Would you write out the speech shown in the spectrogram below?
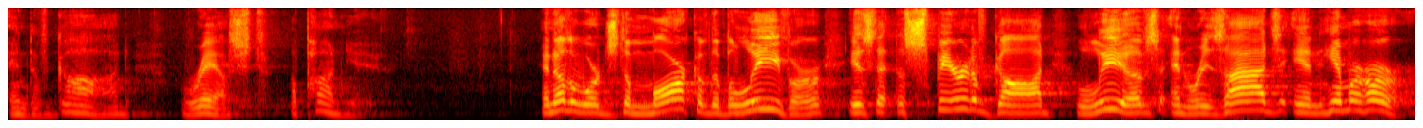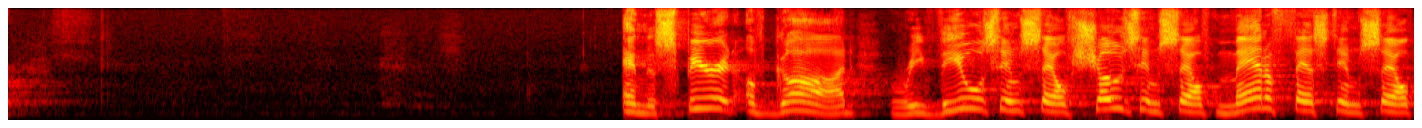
and of God rest upon you. In other words, the mark of the believer is that the Spirit of God lives and resides in him or her. And the Spirit of God reveals himself, shows himself, manifests himself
